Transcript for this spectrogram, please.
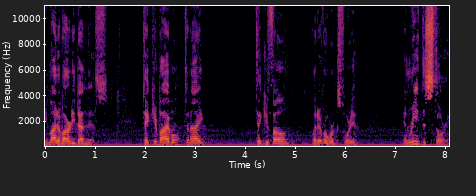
You might have already done this. Take your Bible tonight, take your phone, whatever works for you, and read the story.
